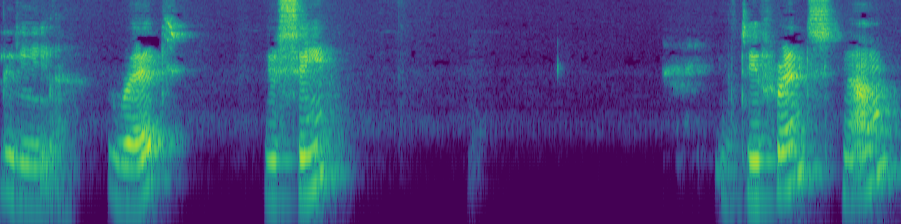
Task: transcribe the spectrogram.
little red, you see difference now.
